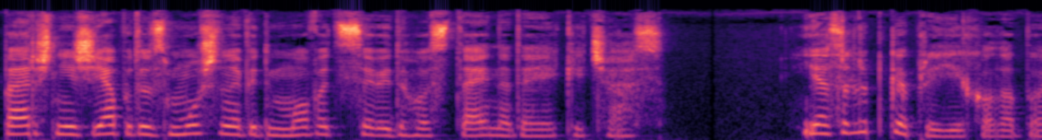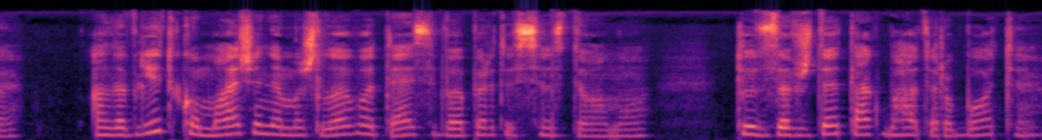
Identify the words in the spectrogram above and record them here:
перш ніж я буду змушена відмовитися від гостей на деякий час. Я залюбки приїхала би, але влітку майже неможливо десь вибратися з дому. Тут завжди так багато роботи.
